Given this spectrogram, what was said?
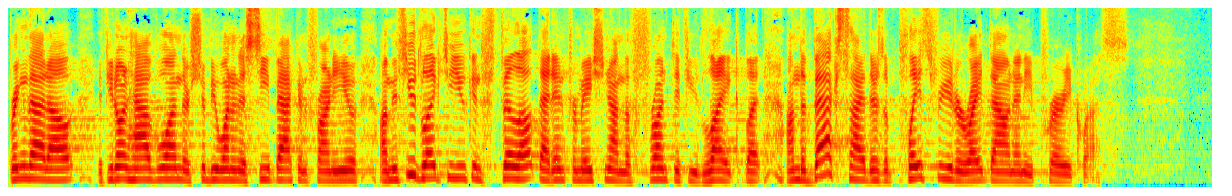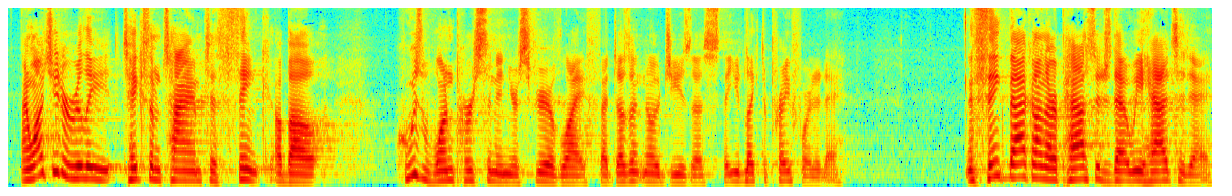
Bring that out. If you don't have one, there should be one in a seat back in front of you. Um, if you'd like to, you can fill out that information on the front if you'd like, but on the back side, there's a place for you to write down any prayer requests. I want you to really take some time to think about who's one person in your sphere of life that doesn't know Jesus that you'd like to pray for today. And think back on our passage that we had today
